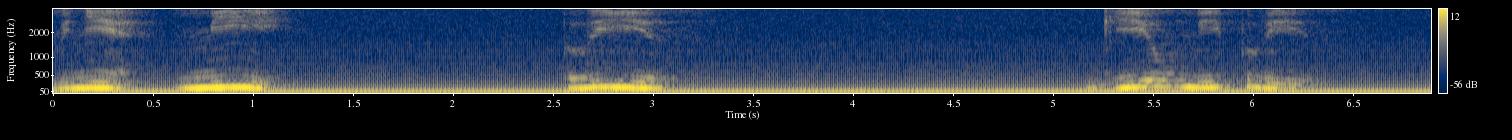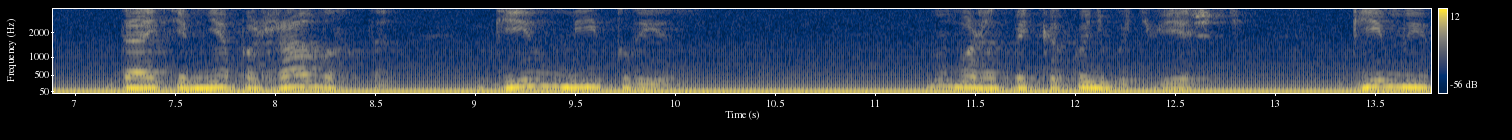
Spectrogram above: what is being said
мне, me, please. Give me, please. Дайте мне, пожалуйста. Give me, please. Ну, может быть, какую-нибудь вещь. Give me,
